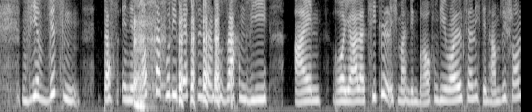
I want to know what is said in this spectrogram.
Wir wissen, dass in den Oscar Goodie Bags sind dann so Sachen wie ein royaler Titel, ich meine, den brauchen die Royals ja nicht, den haben sie schon,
